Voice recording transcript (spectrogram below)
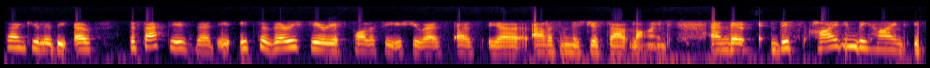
thank you, Libby. Uh, the fact is that it, it's a very serious policy issue, as as uh, Allison has just outlined, and there, this hiding behind its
